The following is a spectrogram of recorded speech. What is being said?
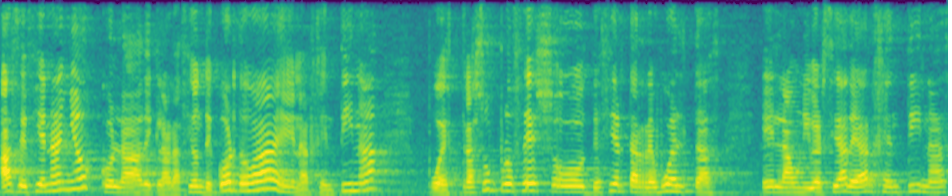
hace 100 años, con la Declaración de Córdoba en Argentina, pues tras un proceso de ciertas revueltas en las universidades argentinas,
